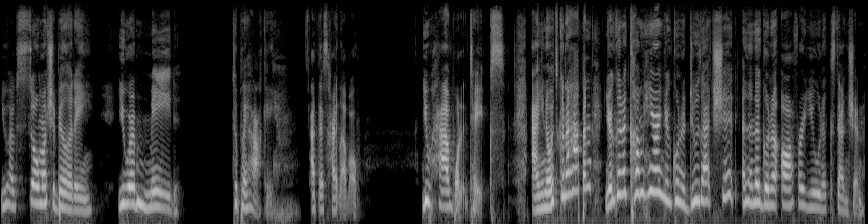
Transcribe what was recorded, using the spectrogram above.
You have so much ability. You were made to play hockey at this high level. You have what it takes. And you know what's going to happen? You're going to come here and you're going to do that shit, and then they're going to offer you an extension.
